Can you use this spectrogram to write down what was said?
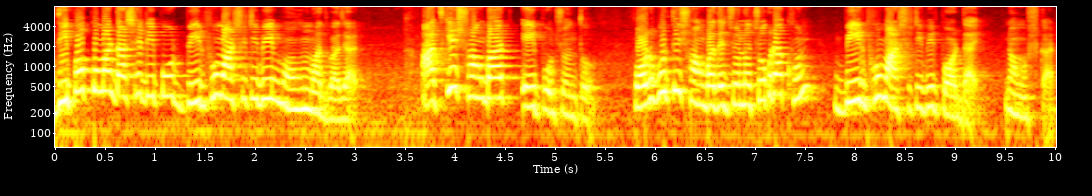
দীপক কুমার দাসের রিপোর্ট, বীরভূম আশি টিভি মোহাম্মদ বাজার। আজকের সংবাদ এই পর্যন্ত। পরবর্তী সংবাদের জন্য চোখ রাখুন বীরভূম আশি টিভির পর্দায়। নমস্কার।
